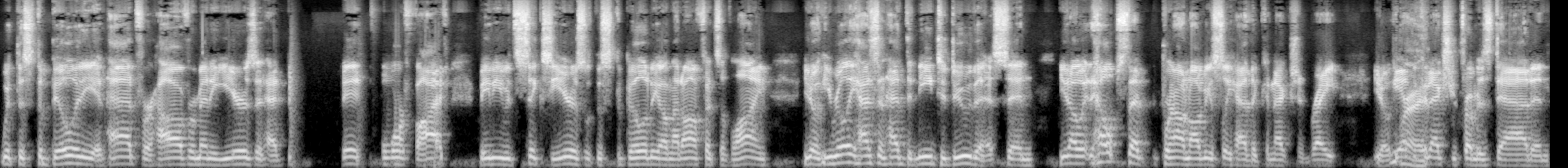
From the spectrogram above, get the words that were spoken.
with the stability it had for however many years it had been four, five, maybe even six years with the stability on that offensive line. You know, he really hasn't had the need to do this. And, you know, it helps that Brown obviously had the connection, right? You know, he had right. the connection from his dad. And,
